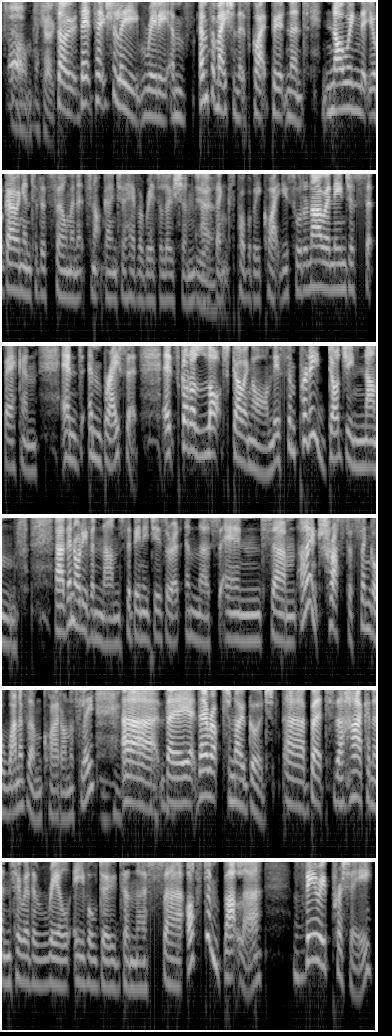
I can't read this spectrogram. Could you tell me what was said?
film. Oh, okay, So that's actually really inf- information that's quite pertinent. Knowing that you're going into this film and it's not going to have a resolution, I think is probably quite useful to know, and then just sit back and and embrace it. It's got a lot going on. There's some pretty dodgy nuns. Uh, they're not even nuns. They're Bene Gesserit in this, and um, I don't trust a single one of them, quite honestly. Uh, they they're up to no good. Uh, but the Harkonnens, who are the real evil dudes in this, uh, Austin Butler, very pretty.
